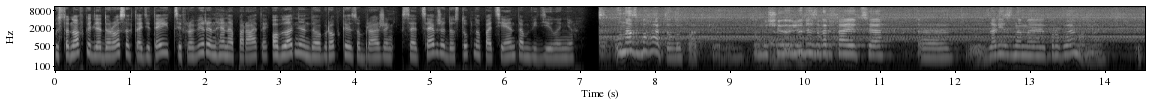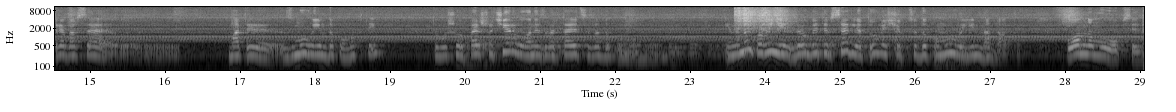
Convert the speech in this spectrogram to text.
Установки для дорослих та дітей, цифрові рентгенапарати, обладнання до обробки зображень все це вже доступно пацієнтам відділення. У нас багато випадків, тому що люди звертаються е, за різними проблемами, і треба все мати змогу їм допомогти, тому що в першу чергу вони звертаються за допомогою. І ми повинні зробити все для того, щоб цю допомогу їм надати в повному обсязі,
